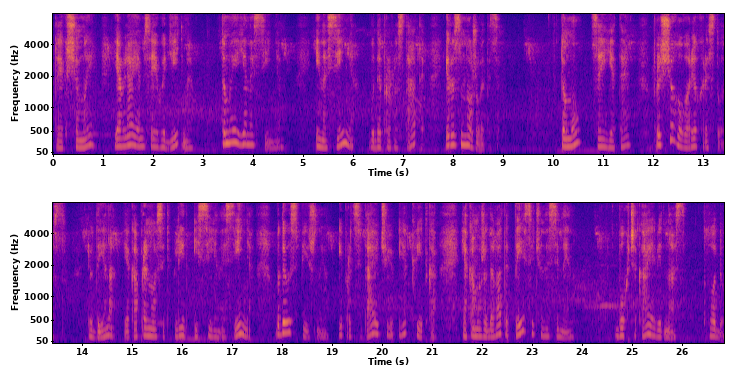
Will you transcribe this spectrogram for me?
То якщо ми являємося Його дітьми, то ми і є насінням, і насіння буде проростати і розмножуватися. Тому це і є те, про що говорив Христос. Людина, яка приносить плід і сіє насіння, буде успішною і процвітаючою, як квітка, яка може давати тисячу насінин. Бог чекає від нас плоду.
